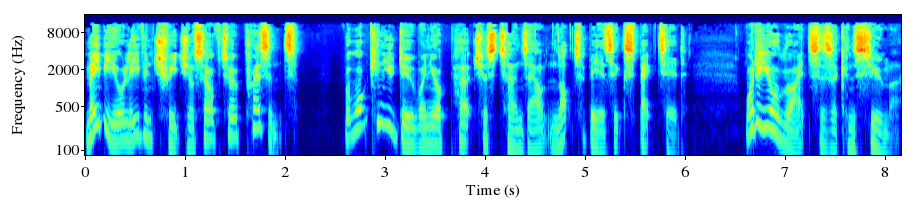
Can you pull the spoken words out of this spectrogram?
Maybe you'll even treat yourself to a present. But what can you do when your purchase turns out not to be as expected? What are your rights as a consumer?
